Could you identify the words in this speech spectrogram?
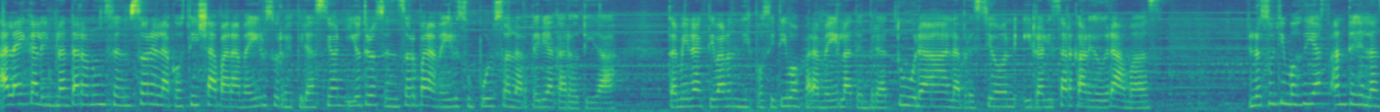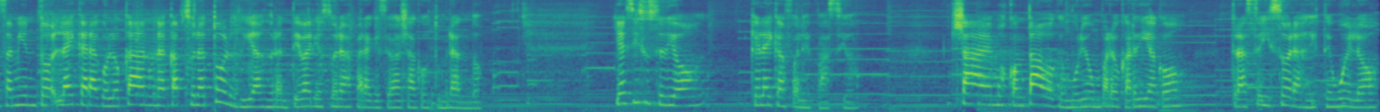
A Laika le implantaron un sensor en la costilla para medir su respiración y otro sensor para medir su pulso en la arteria carótida. También activaron dispositivos para medir la temperatura, la presión y realizar cardiogramas. En los últimos días antes del lanzamiento, Laika era colocada en una cápsula todos los días durante varias horas para que se vaya acostumbrando. Y así sucedió que Laika fue al espacio. Ya hemos contado que murió un paro cardíaco tras seis horas de este vuelo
